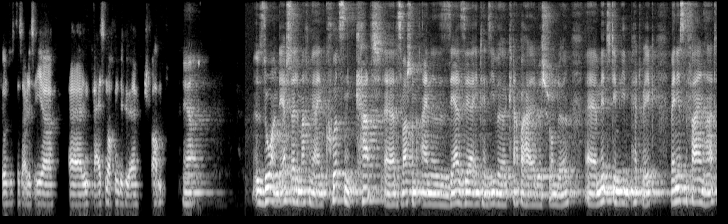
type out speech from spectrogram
Für uns ist das alles eher äh, den Preis noch in die Höhe schrauben. Ja. So, an der Stelle machen wir einen kurzen Cut. Äh, das war schon eine sehr, sehr intensive, knappe halbe Stunde äh, mit dem lieben Patrick. Wenn dir es gefallen hat,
